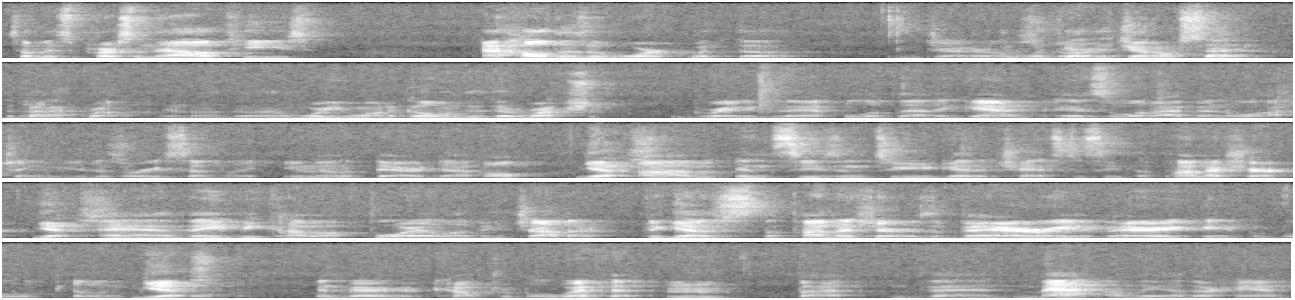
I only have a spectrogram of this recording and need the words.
some of his personalities, and how does it work with the General with, yeah, story. the general setting, the background, you know, and where you want to go in the direction. Great example of that again is what I've been watching just recently. You know, Daredevil. Mm-hmm. Yes. Um, in season two, you get a chance to see the Punisher. Yes. And they become a foil of each other because Yes. the Punisher is very, very capable of killing people Yes. and very comfortable with it. Mhm. But then Matt, on the other hand,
